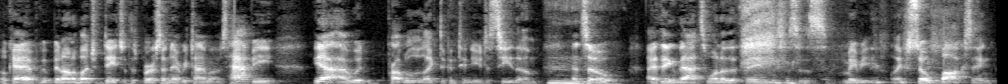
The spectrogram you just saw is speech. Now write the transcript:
okay, I've been on a bunch of dates with this person. Every time I was happy, yeah, I would probably like to continue to see them. Mm. And so I think that's one of the things, this is maybe like soapboxing,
